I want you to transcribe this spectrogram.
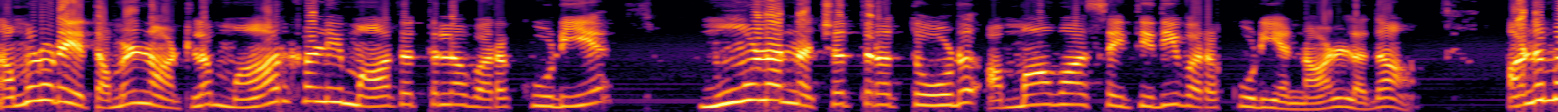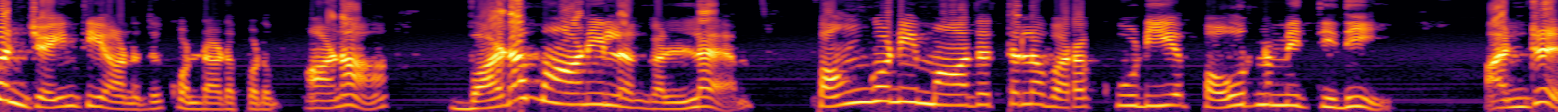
நம்மளுடைய தமிழ்நாட்டில் மார்கழி மாதத்துல வரக்கூடிய மூல நட்சத்திரத்தோடு அமாவாசை திதி வரக்கூடிய நாள்ல தான் அனுமன் ஜெயந்தியானது கொண்டாடப்படும். ஆனா வட மாநிலங்கள்ல பங்குனி மாதத்துல வரக்கூடிய பௌர்ணமி திதி அன்று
